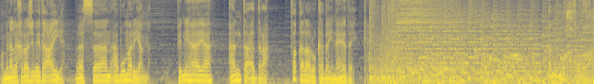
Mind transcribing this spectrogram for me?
ومن الإخراج الإذاعي غسان أبو مريم. في النهاية أنت أدرى فقرارك بين يديك. المحفظة.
